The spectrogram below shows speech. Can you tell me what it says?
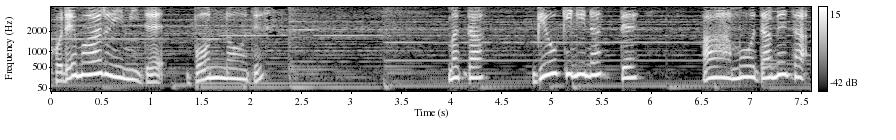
これもある意味で煩悩です。また病気になってああもうダメだ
